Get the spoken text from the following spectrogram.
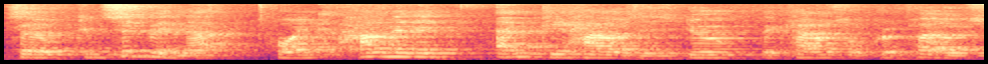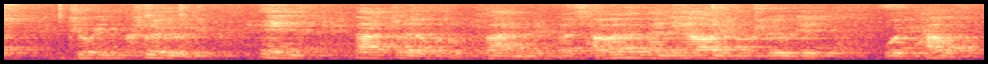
So considering that point, how many empty houses do the council propose to include in that local plan? Because however many are included would help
